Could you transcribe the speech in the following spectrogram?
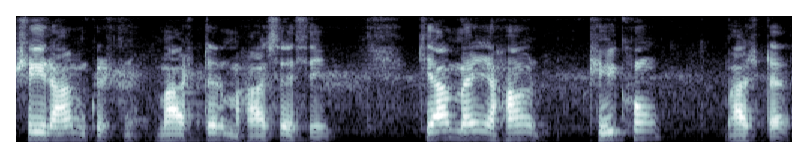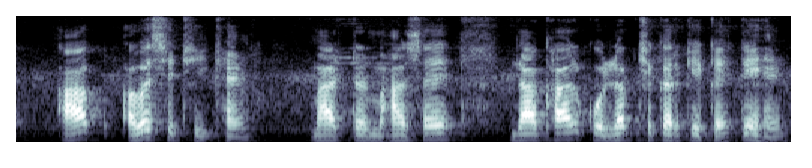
श्री रामकृष्ण मास्टर महाशय से, क्या मैं यहाँ ठीक हूँ? मास्टर, आप अवश्य ठीक हैं। मास्टर महाशय, राखाल को लक्ष्य करके कहते हैं,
